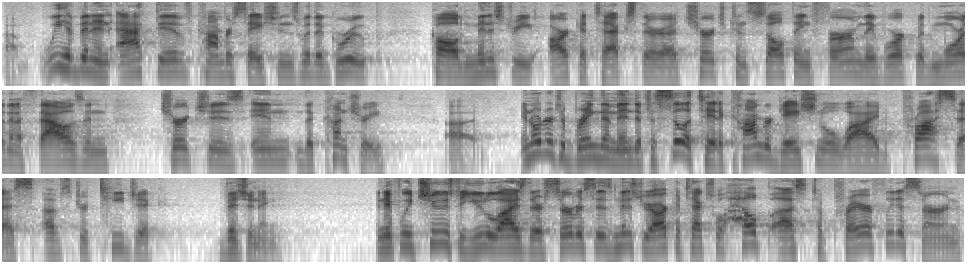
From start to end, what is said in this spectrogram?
Um, we have been in active conversations with a group called Ministry Architects. They're a church consulting firm. They've worked with more than a thousand churches in the country. Uh, in order to bring them in to facilitate a congregational wide process of strategic visioning. And if we choose to utilize their services, ministry architects will help us to prayerfully discern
